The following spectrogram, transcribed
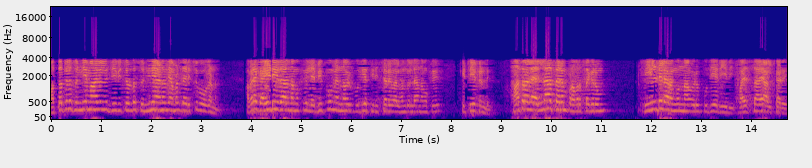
മൊത്തത്തിൽ സുന്യമാലിൽ ജീവിച്ചുകൊണ്ട് സുന്നിയാണെന്ന് നമ്മൾ ധരിച്ചു പോകണം. അവരെ ഗൈഡ് ചെയ്താൽ നമുക്ക് ലഭിക്കും എന്ന ഒരു പുതിയ തിരിച്ചറിവ് അലഹമില്ല നമുക്ക് കിട്ടിയിട്ടുണ്ട്. മാത്രമല്ല എല്ലാത്തരം പ്രവർത്തകരും ഫീൽഡിൽ ഇറങ്ങുന്ന ഒരു പുതിയ രീതി വയസ്സായ ആൾക്കാര്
